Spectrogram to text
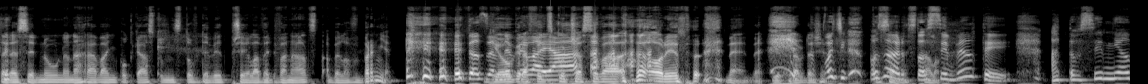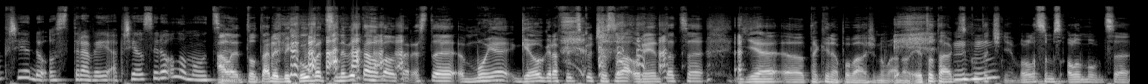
Teres jednou na nahrávání podcastu místo v 9 přijela ve 12 a byla v Brně. to jsem Geograficko-časová orientace. Ne, ne, je pravda, že. Počkej, pozor, to, to jsi byl ty. A to si měl přijet do Ostravy a přijel si do Olomouce. Ale to tady bych vůbec nevytahoval, to je moje geograficko-časová orientace je uh, taky napováženou, ano, je to tak, mm-hmm. skutečně. Volal jsem z Olomouce,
